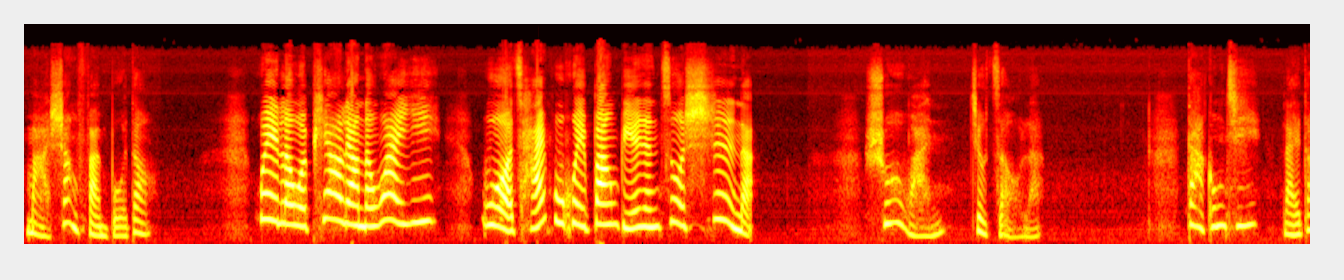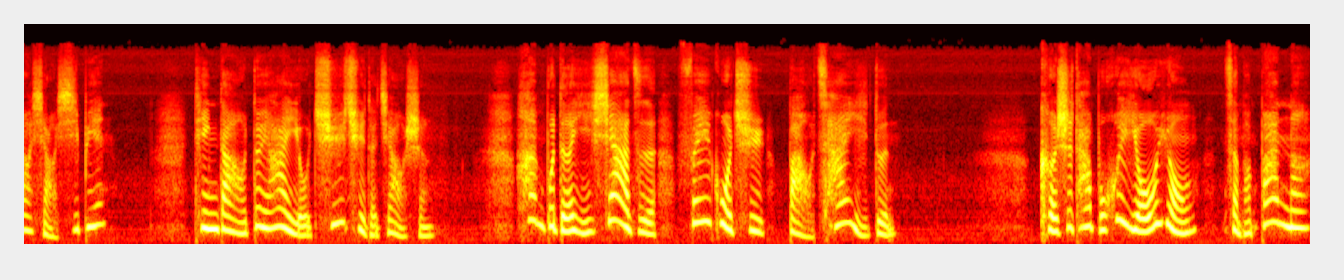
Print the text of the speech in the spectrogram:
马上反驳道：“为了我漂亮的外衣。”我才不会帮别人做事呢！说完就走了。大公鸡来到小溪边，听到对岸有蛐蛐的叫声，恨不得一下子飞过去饱餐一顿。可是它不会游泳，怎么办呢？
